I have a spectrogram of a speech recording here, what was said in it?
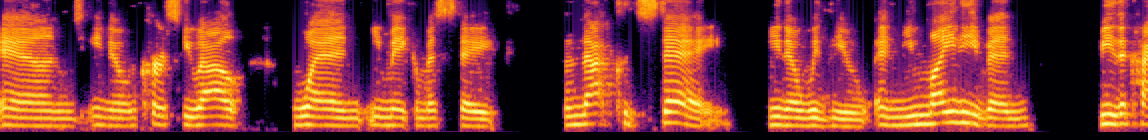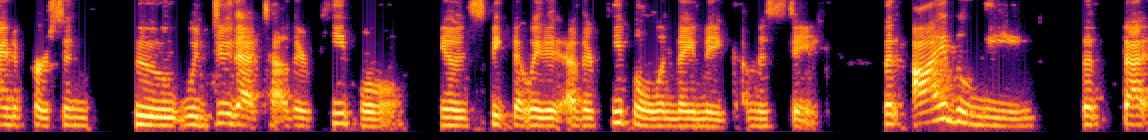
and you know curse you out when you make a mistake then that could stay you know, with you. And you might even be the kind of person who would do that to other people, you know, and speak that way to other people when they make a mistake. But I believe that that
